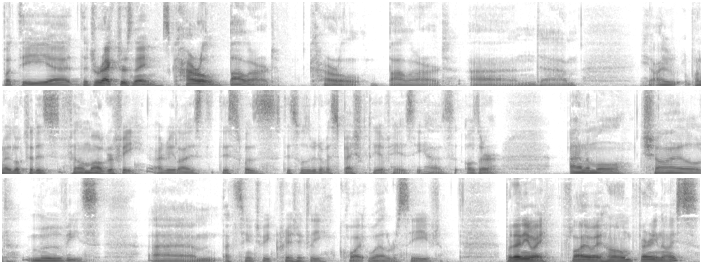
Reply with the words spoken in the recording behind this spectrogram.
But the uh, the director's name is Carroll Ballard. Carroll Ballard, and um, I, when I looked at his filmography, I realised this was this was a bit of a specialty of his. He has other animal child movies um, that seem to be critically quite well received. But anyway, Fly Away Home, very nice.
